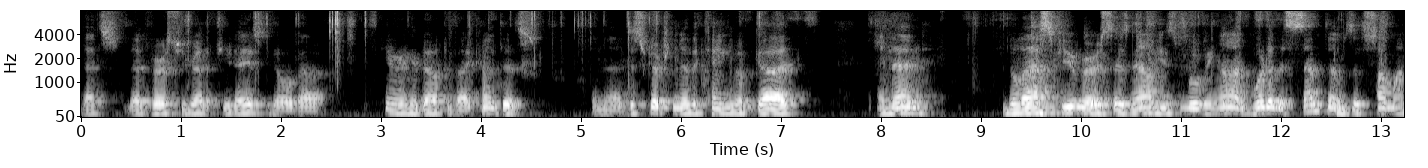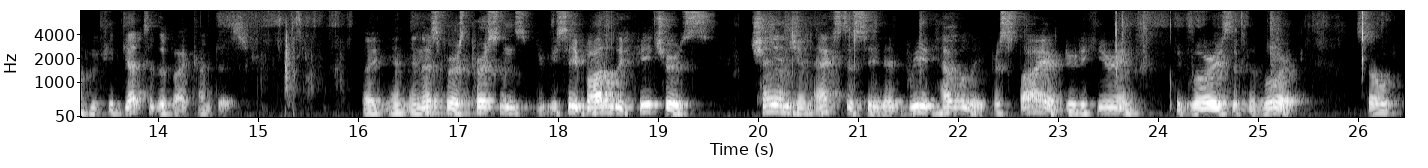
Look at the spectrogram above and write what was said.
that's that verse we read a few days ago about hearing about the Vaikunthas and the description of the kingdom of God, and then the last few verses, now he's moving on. What are the symptoms of someone who could get to the Vaikunthas? Like in, in this verse, persons, you see bodily features change in ecstasy. They breathe heavily, perspire due to hearing the glories of the Lord. So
